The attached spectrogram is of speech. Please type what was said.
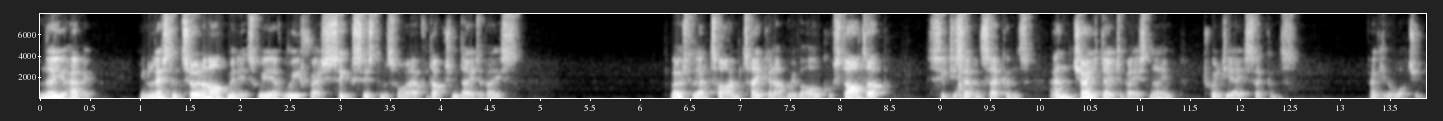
And there you have it. In less than two and a half minutes, we have refreshed six systems from our production database. Most of that time taken up with Oracle Startup, 67 seconds, and change database name 28 seconds. Thank you for watching.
